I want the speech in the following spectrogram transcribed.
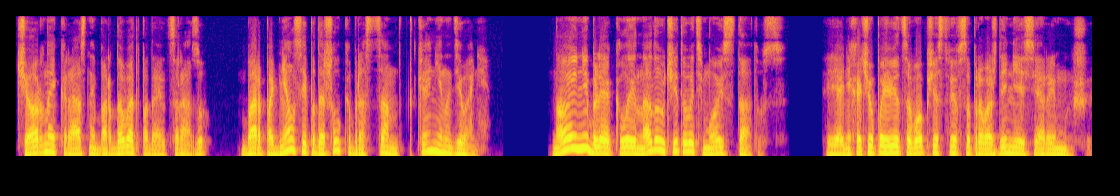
Черный, красный, бордовый отпадают сразу. Бар поднялся и подошел к образцам ткани на диване. Но и не блеклый, надо учитывать мой статус. Я не хочу появиться в обществе в сопровождении серой мыши.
